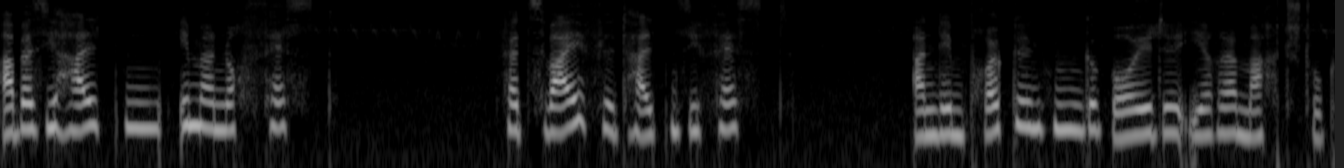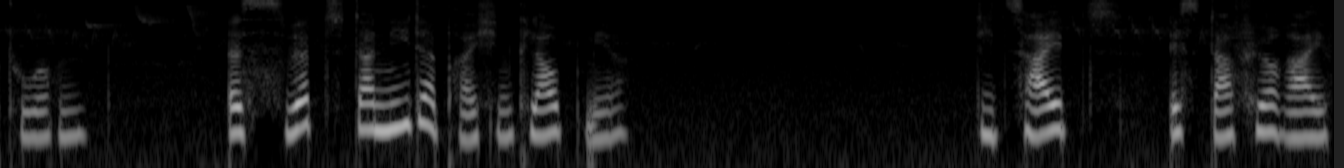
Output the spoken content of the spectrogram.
aber sie halten immer noch fest, verzweifelt halten sie fest an dem bröckelnden Gebäude ihrer Machtstrukturen. Es wird da niederbrechen, glaubt mir. Die Zeit ist dafür reif.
